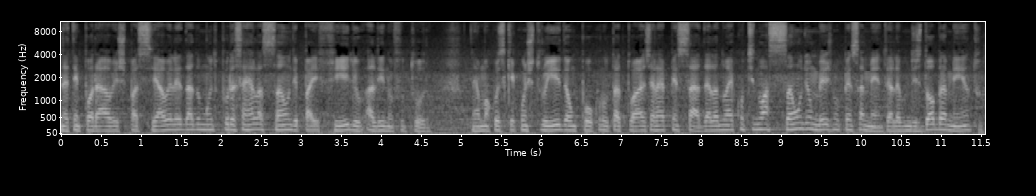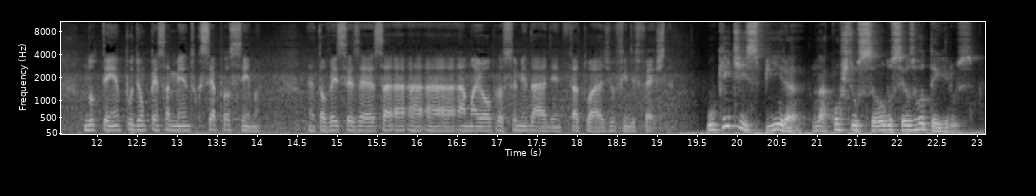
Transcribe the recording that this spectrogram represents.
né, temporal e espacial, ele é dado muito por essa relação de pai e filho ali no futuro. É né, uma coisa que é construída um pouco no tatuagem, ela é pensada, ela não é continuação de um mesmo pensamento, ela é um desdobramento no tempo de um pensamento que se aproxima. Né, talvez seja essa a, a, a maior proximidade entre tatuagem e o fim de festa. O que te inspira na construção dos seus roteiros?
